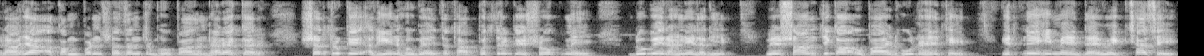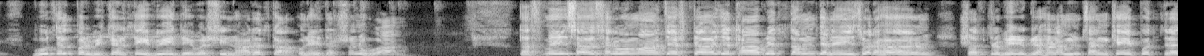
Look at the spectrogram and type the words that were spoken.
राजा अकंपन स्वतंत्र भोपाल न रहकर शत्रु के अधीन हो गए तथा पुत्र के शोक में डूबे रहने लगे। वे शांति का उपाय ढूंढ रहे थे। इतने ही में दैवेक्षा से भूतल पर विचरते हुए देवर्षि नारद का उन्हें दर्शन हुआ। तस्म स सर्वचष्ट यथावृत्तम जनेश्वर। शत्रुभिर्ग्रहणम संख्य पुत्र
